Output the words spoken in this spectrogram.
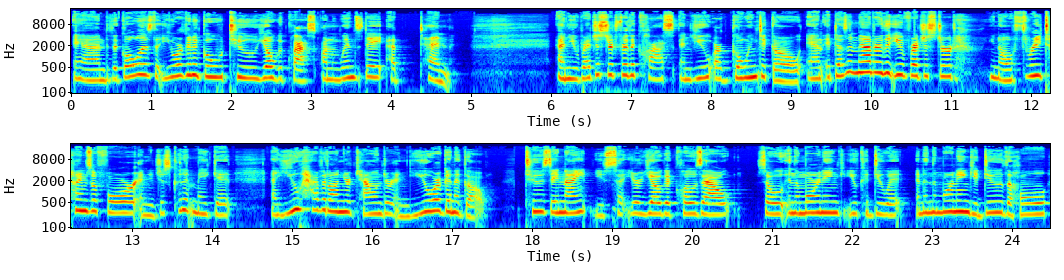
and the goal is that you are going to go to yoga class on Wednesday at 10 and you registered for the class and you are going to go and it doesn't matter that you've registered you know 3 times before and you just couldn't make it and you have it on your calendar and you are going to go Tuesday night, you set your yoga clothes out. So in the morning, you could do it. And in the morning, you do the whole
